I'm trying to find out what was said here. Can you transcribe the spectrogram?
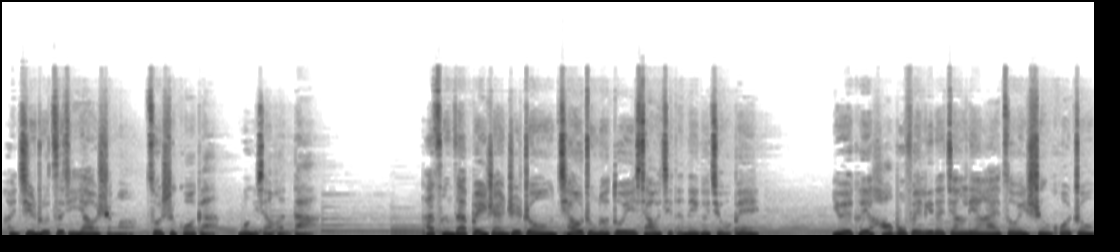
很清楚自己要什么，做事果敢，梦想很大。他曾在杯战之中敲中了多余小姐的那个酒杯。以为可以毫不费力地将恋爱作为生活中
